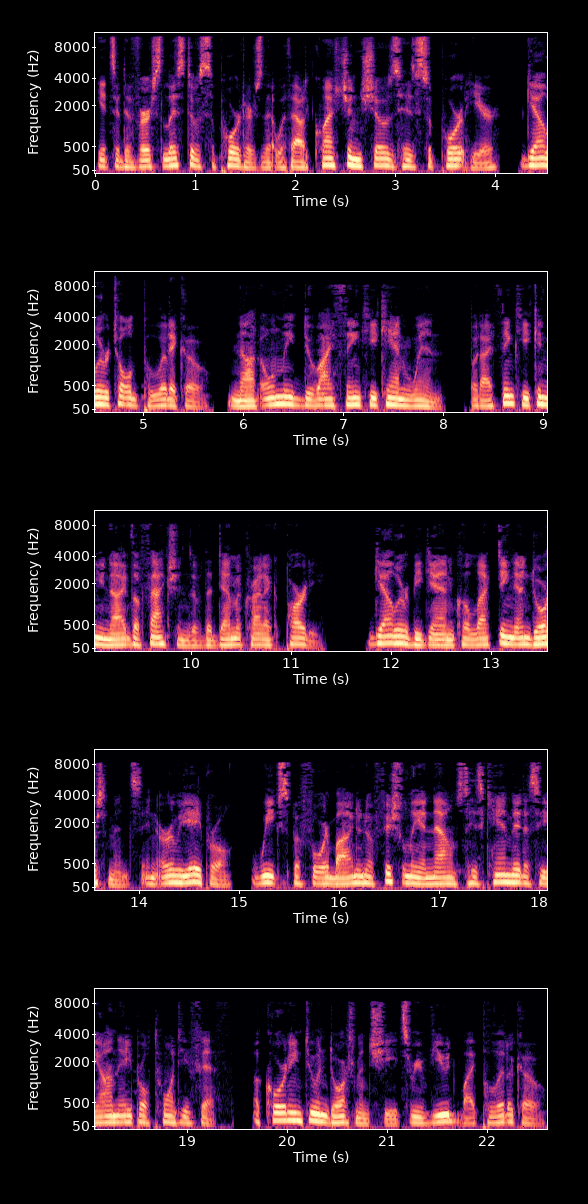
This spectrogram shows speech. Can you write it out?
It's a diverse list of supporters that without question shows his support here, Geller told Politico. Not only do I think he can win, but I think he can unite the factions of the Democratic Party. Geller began collecting endorsements in early April, weeks before Biden officially announced his candidacy on April 25, according to endorsement sheets reviewed by Politico.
